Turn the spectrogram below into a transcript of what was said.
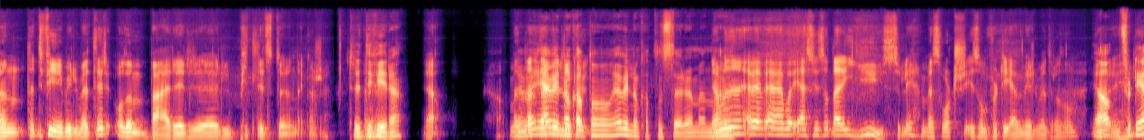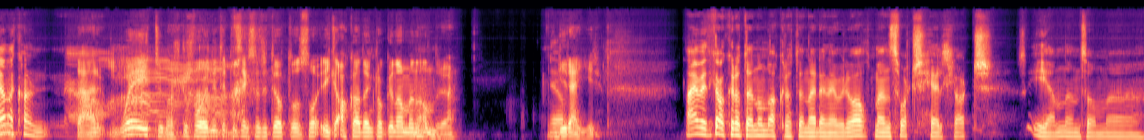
Men 34 millimeter, og den bærer uh, bitte litt større enn det, kanskje. 34. Ja. Men jeg, jeg ville nok, ville nok hatt en større, men Ja, men eh, jeg, jeg, jeg, syns det er gyselig med Swatch i sånn 41 millimeter og sånn. Ja, for det er kan Det er way too much. Du får den i 36 og 38 også. Ikke akkurat den klokken, da, men andre Ja. greier. Nei, jeg vet ikke akkurat den, om akkurat den er den jeg ville valgt, men Swatch, helt klart. Igjen en sånn uh,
